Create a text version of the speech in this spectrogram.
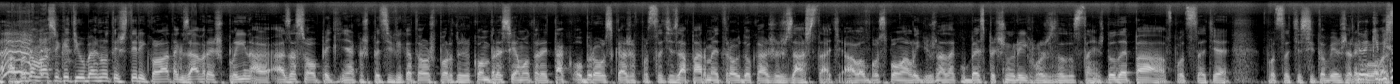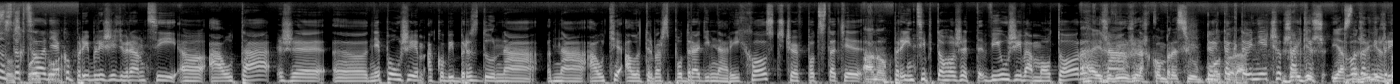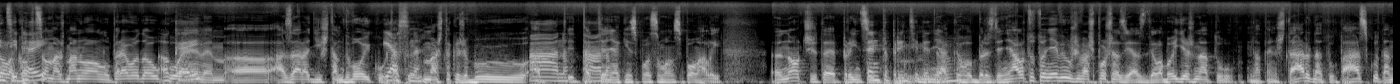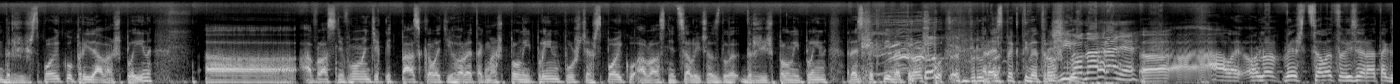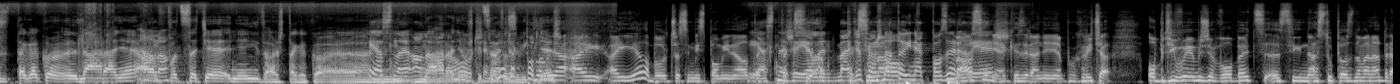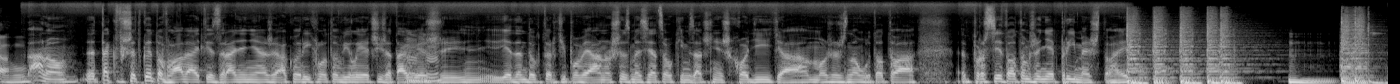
A potom vlastne, keď ti ubehnú tie 4 kola, tak zavreš plyn a, a zase opäť nejaká špecifika toho športu, že kompresia motora je tak obrovská, že v podstate za pár metrov dokážeš zastať alebo spomaliť už na takú bezpečnú rýchlosť, že sa dostaneš do depa a v podstate, v podstate si to vieš regulovať. Keby som to chcela nejako približiť v rámci uh, auta, že uh, nepoužijem akoby brzdu na, na aute, ale treba podradím na rýchlosť, čo je v podstate Áno. princíp toho, že t- využíva motor. Hej, že na, využiješ kompresiu tak, motora. Tak to je niečo že taký ideš, jasné, že ideš princíp, dole kopcom, máš manuálnu prevodovku, OK. ja neviem, a zaradíš tam dvojku. Jasné. Tak máš také, že bú, a Áno, tak ťa nejakým spôsobom spomalí. No, čiže to je princíp, Tento princíp je to, nejakého brzdenia. Ale toto nevyužívaš počas jazdy, lebo ideš na, tú, na ten štart, na tú pásku, tam držíš spojku, pridávaš plyn a, a vlastne v momente, keď páska letí hore, tak máš plný plyn, púšťaš spojku a vlastne celý čas držíš plný plyn, respektíve trošku, respektíve trošku, Život na hrane. Uh, ale ono, vieš, celé to vyzerá tak, tak ako na hrane, ale Áno. v podstate není to až tak ako uh, Jasné, áno, na hrane, áno, už keď sa to Tak podľa zvykneš. mňa aj, aj je, lebo čo si mi spomínal, tak, Jasné, tak že si, je, len tak Maťo si sa už na to inak pozerá, mal si vieš. nejaké zranenia, Richa, obdivujem, že vôbec si nastúpil znova na dráhu. Áno, tak všetko je to v hlave, aj tie zranenia, že ako rýchlo to vyliečiš a tak, Mhm. mm-hmm. vieš, jeden doktor ti povie, áno, 6 mesiacov, kým začneš chodiť a môžeš znovu toto a proste je to o tom, že nepríjmeš to, hej.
